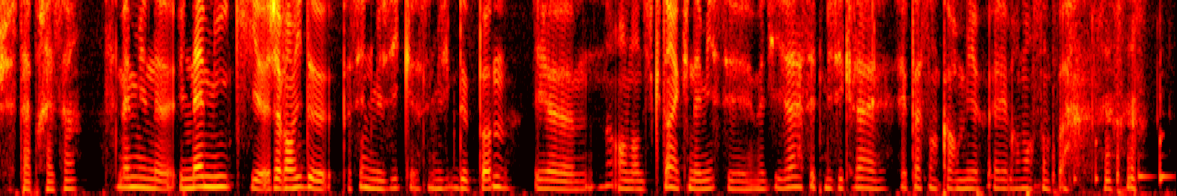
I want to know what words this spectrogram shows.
juste après ça. C'est même une, une, amie qui. J'avais envie de passer une musique, c'est une musique de pomme. Et en en discutant avec une amie, elle m'a dit Ah, cette musique-là, elle passe encore mieux. Elle est vraiment sympa.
